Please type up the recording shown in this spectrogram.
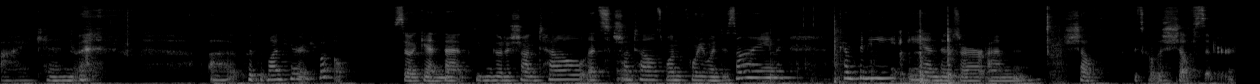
I can uh, put them on here as well. So again, that you can go to Chantelle, that's Chantelle's 141 Design Company, and those are um, shelf, it's called a shelf sitter.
